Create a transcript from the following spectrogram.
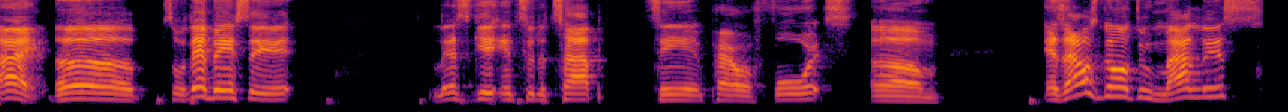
All right. Uh, so with that being said, let's get into the top 10 power forwards. Um, as I was going through my list,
